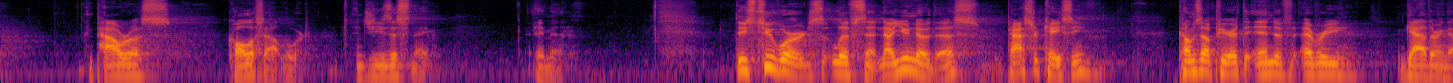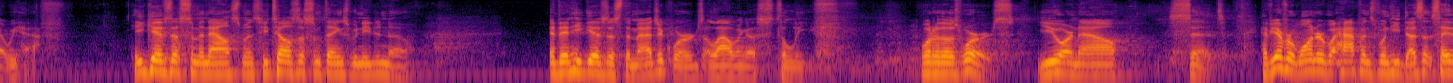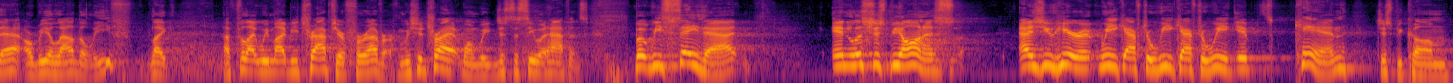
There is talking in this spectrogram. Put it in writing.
Empower us. Call us out, Lord. In Jesus' name, amen. These two words, live sent. Now, you know this. Pastor Casey comes up here at the end of every gathering that we have. He gives us some announcements, he tells us some things we need to know. And then he gives us the magic words allowing us to leave. What are those words? You are now sent. Have you ever wondered what happens when he doesn't say that? Are we allowed to leave? Like, I feel like we might be trapped here forever. We should try it one week just to see what happens. But we say that, and let's just be honest, as you hear it week after week after week, it can just become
